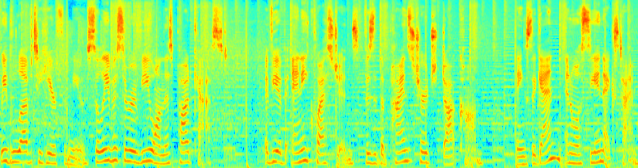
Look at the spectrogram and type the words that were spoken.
We'd love to hear from you, so leave us a review on this podcast. If you have any questions, visit thepineschurch.com. Thanks again, and we'll see you next time.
